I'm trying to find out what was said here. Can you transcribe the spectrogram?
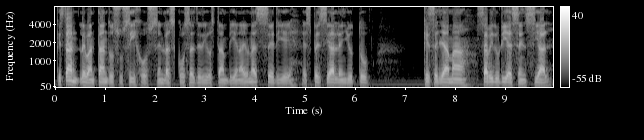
que están levantando sus hijos en las cosas de Dios también. Hay una serie especial en YouTube que se llama Sabiduría Esencial.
